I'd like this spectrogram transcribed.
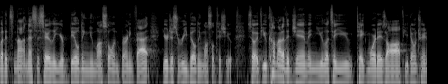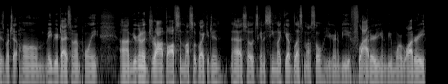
but it's not necessarily you're building new muscle and burning fat. You're just rebuilding muscle tissue. So if you come out of the gym and you, let's say you take more days off, you don't train as much at home, maybe your diet's not on point, um, you're going to drop off some muscle glycogen. Uh, so it's going to seem like you have less muscle. You're going to be flatter. You're going to be more watery.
